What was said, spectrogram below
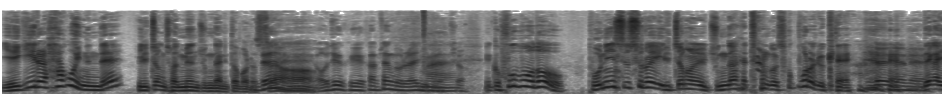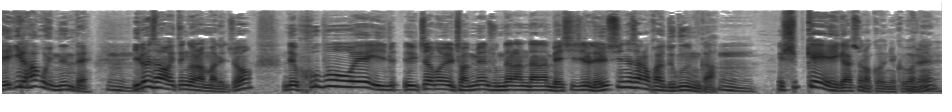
얘기를 하고 있는데 일정 전면 중단이 떠버렸어요. 네, 어제 그게 깜짝 놀랄 일이었죠. 그러니까 후보도 본인 스스로의 일정을 중단했다는 걸 속보로 이렇게 네네네. 내가 얘기를 하고 있는데 음. 이런 상황이 뜬 거란 말이죠. 근데 후보의 일- 일정을 전면 중단한다는 메시지를 낼 수 있는 사람은 과연 누구인가? 음. 쉽게 얘기할 수는 없거든요. 그거는 네.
